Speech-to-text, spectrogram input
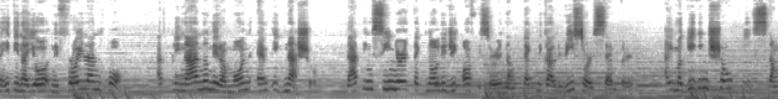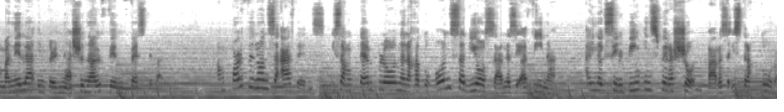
na itinayo ni Froilan Hong at plinano ni Ramon M. Ignacio, dating Senior Technology Officer ng Technical Resource Center, ay magiging showpiece ng Manila International Film Festival. Ang Parthenon sa Athens, isang templo na nakatuon sa diyosa na si Athena, ay nagsilbing inspirasyon para sa istruktura.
